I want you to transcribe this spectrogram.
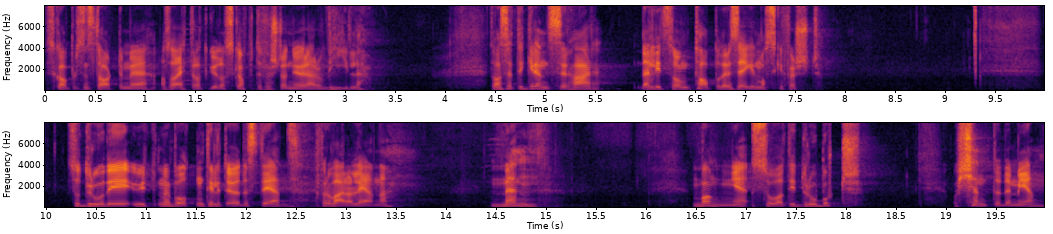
Skapelsen starter med, altså etter at Gud har skapt. Det første han gjør, er å hvile. Så Han setter grenser her. Det er litt sånn ta på deres egen maske først. Så dro de ut med båten til et øde sted for å være alene. Men mange så at de dro bort, og kjente dem igjen.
